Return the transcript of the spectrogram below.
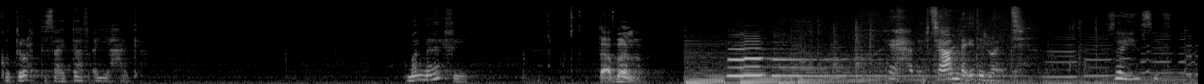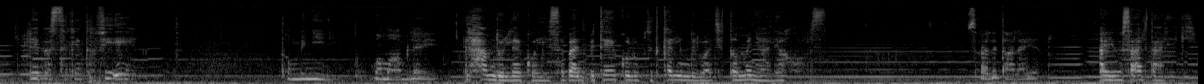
كنت رحت ساعدتها في أي حاجة. أمال منال فين؟ تعبانة. يا حبيبتي عاملة إيه دلوقتي؟ زي الزفت ليه بس كده؟ في إيه؟ طمنيني. ماما عاملة إيه؟ الحمد لله كويسة. بقت بتاكل وبتتكلم دلوقتي. طمني عليها خالص. سألت عليا؟ أيوه سألت عليكي.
